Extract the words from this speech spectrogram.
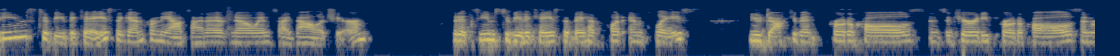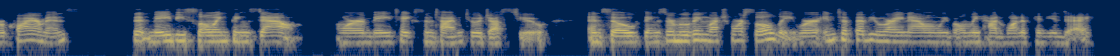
seems to be the case, again, from the outside, I have no inside knowledge here, but it seems to be the case that they have put in place new document protocols and security protocols and requirements that may be slowing things down or may take some time to adjust to. And so things are moving much more slowly. We're into February now and we've only had one opinion day.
